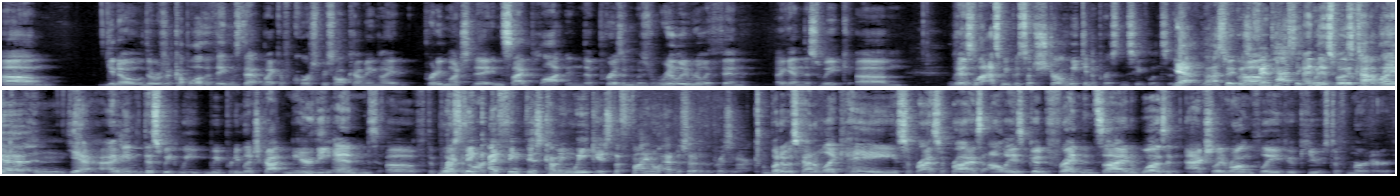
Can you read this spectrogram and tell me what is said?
um, you know, there was a couple other things that, like, of course, we saw coming. Like, pretty much the inside plot in the prison was really, really thin. Again, this week, um, because last week was such a strong week in the prison sequences. Yeah, last week was Um, fantastic. and with, this was kind of like- and yeah. I Yeah. mean, this week we we pretty much got near the end of the prison Well, I think arc. I think this coming week is the final episode of the prison arc. but it was kind of like, hey, surprise, surprise! Ollie's good friend inside wasn't actually wrongfully accused of murder.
